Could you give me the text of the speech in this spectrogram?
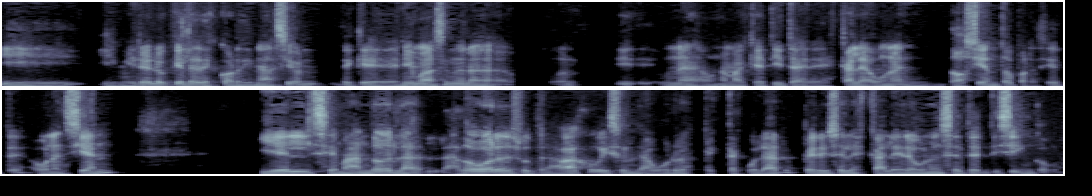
y, y, miré lo que es la descoordinación de que venimos haciendo una, una, una maquetita de escala 1 en 200, por decirte, o 1 en 100, y él se mandó las dos horas de su trabajo, hizo un laburo espectacular, pero hizo la escalera 1 en 75.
